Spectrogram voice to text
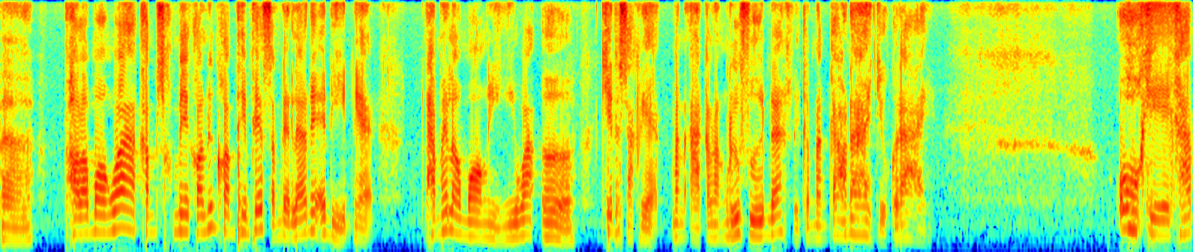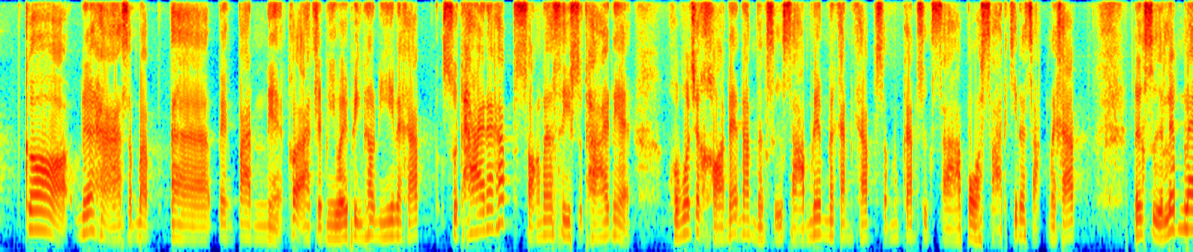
เออพอเรามองว่าคำคำพยากรณ์เรื่องความเทียมเท็จสำเร็จแล้วในอดีตเนี่ยทำให้เรามองอย่างนี้ว่า เออคิดจักรเนี่ยมันอาจกำลังรื้อฟื้นนะหรือกำลังก้าวหน้าอยู่ก็ได้ โอเคครับ ก็เนื้อหาสำหรับแบ่งปันเนี่ยก็อาจจะมีไว้เพียงเท่านี้นะครับ สุดท้ายนะครับสองนาทีสุดท้ายเนี่ยผมก็จะขอแนะนำหนังสือสามเล่มแล้วกันครับสำหรับการศึกษาประวัติศาสตร์คิดจักรนะครับ หนังสือเล่มแร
